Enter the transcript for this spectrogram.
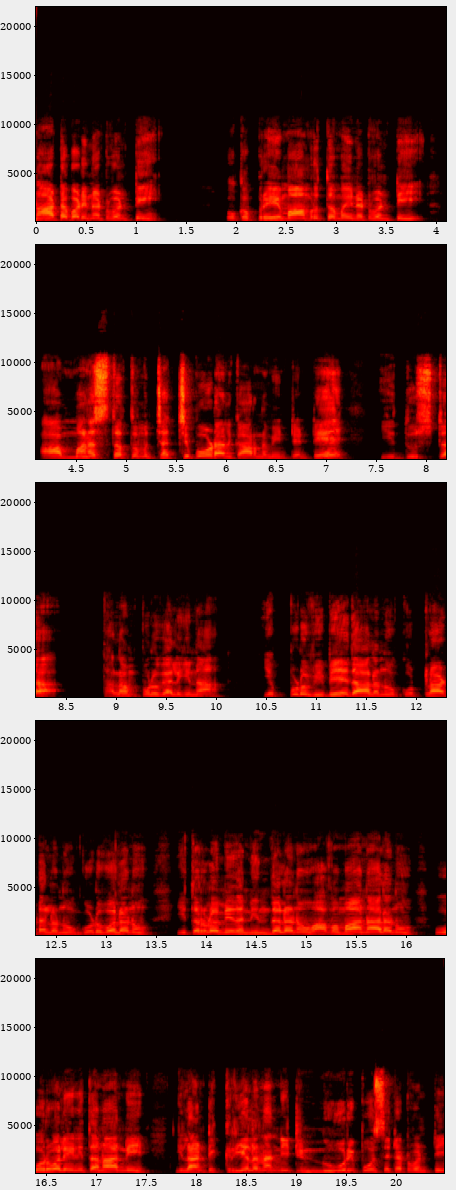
నాటబడినటువంటి ఒక ప్రేమామృతమైనటువంటి ఆ మనస్తత్వము చచ్చిపోవడానికి కారణం ఏంటంటే ఈ దుష్ట తలంపులు కలిగిన ఎప్పుడు విభేదాలను కొట్లాటలను గొడవలను ఇతరుల మీద నిందలను అవమానాలను ఓర్వలేనితనాన్ని ఇలాంటి క్రియలను అన్నిటిని నూరిపోసేటటువంటి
